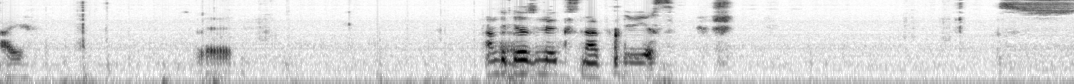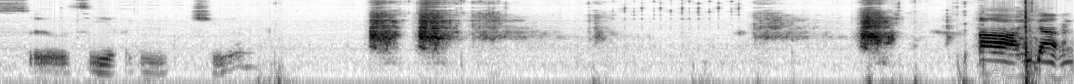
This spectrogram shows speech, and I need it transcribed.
Higher. But I'm the dozen sniper class. So let's see if I can shoot him. Ah, he got me.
